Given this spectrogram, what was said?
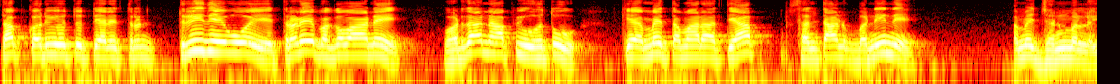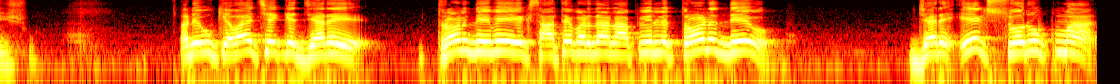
તપ કર્યું હતું, ત્યારે ત્રિદેવોએ, ત્રણેય ભગવાને વરદાન આપ્યું હતું કે અમે તમારા ત્યાં સંતાન બનીને અમે જન્મ લઈશું. અને એવું કહેવાય છે કે જ્યારે ત્રણ દેવે એક સાથે વરદાન આપ્યું એટલે ત્રણ દેવ જ્યારે એક સ્વરૂપમાં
